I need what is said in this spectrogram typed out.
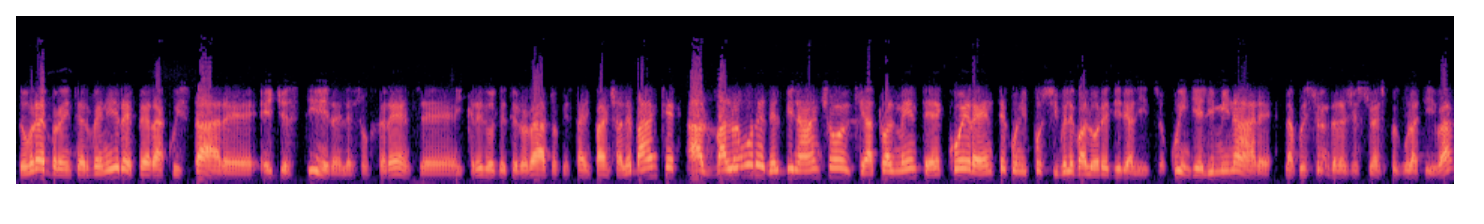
dovrebbero intervenire per acquistare e gestire le sofferenze, il credito deteriorato che sta in pancia alle banche, al valore del bilancio che attualmente è coerente con il possibile valore di realizzo. Quindi eliminare la questione della gestione speculativa,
